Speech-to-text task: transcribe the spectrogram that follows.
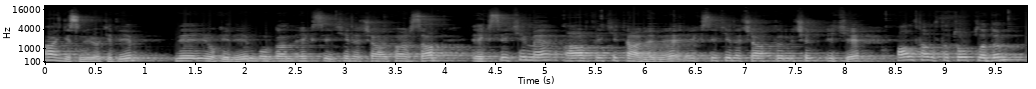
Hangisini yok edeyim? N'yi yok edeyim. Buradan eksi 2 ile çarparsam eksi 2 m artı 2 tane n. Eksi 2 ile çarptığım için 2. Alt alta topladım.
